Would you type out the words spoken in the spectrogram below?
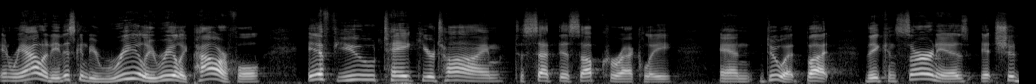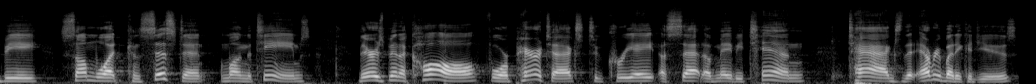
in reality, this can be really, really powerful if you take your time to set this up correctly and do it. But the concern is it should be somewhat consistent among the teams. There's been a call for Paratext to create a set of maybe 10 tags that everybody could use.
